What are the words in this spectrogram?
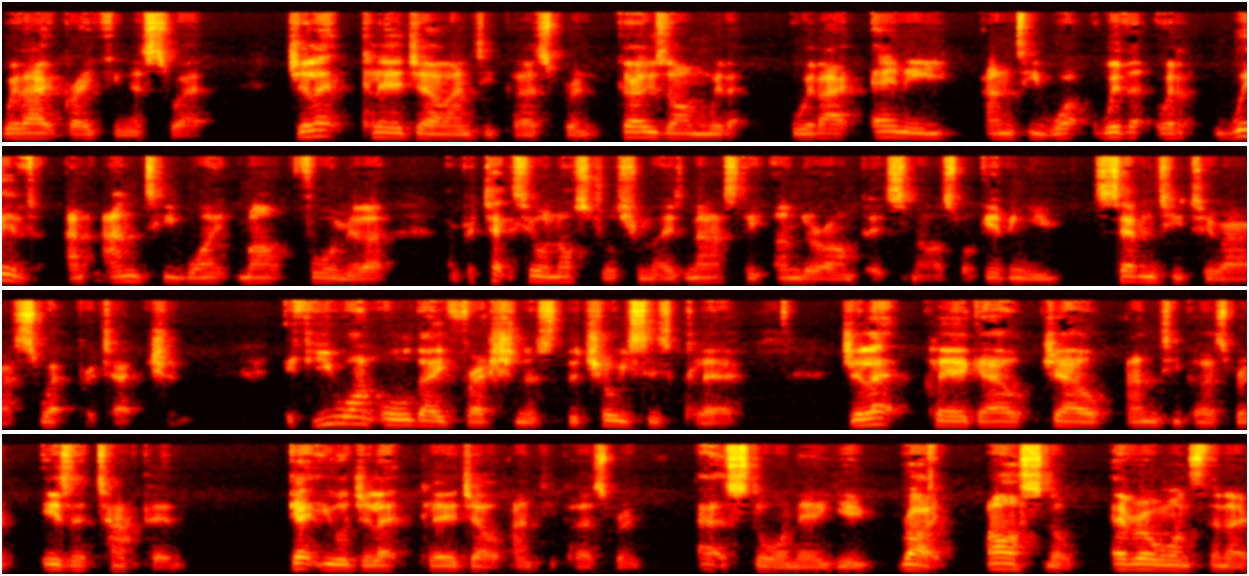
without breaking a sweat. Gillette Clear Gel Antiperspirant goes on with, without any anti with, with, with an anti white mark formula and protects your nostrils from those nasty under armpit smells while giving you 72 hour sweat protection. If you want all day freshness, the choice is clear. Gillette Clear Gel, Gel Antiperspirant is a tap in. Get your Gillette Clear Gel Antiperspirant at a store near you. Right, Arsenal. Everyone wants to know.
